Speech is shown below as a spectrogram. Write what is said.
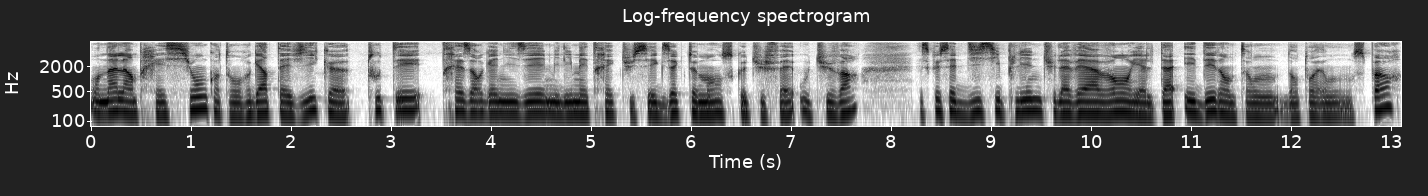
on a l'impression, quand on regarde ta vie, que tout est très organisé, millimétré, que tu sais exactement ce que tu fais, où tu vas. Est-ce que cette discipline, tu l'avais avant et elle t'a aidé dans ton, dans ton sport?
